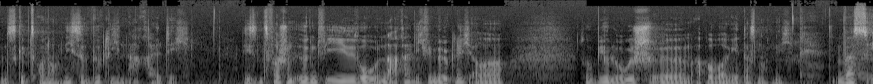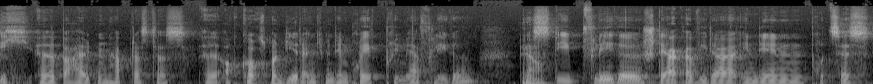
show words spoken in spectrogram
und es gibt es auch noch nicht so wirklich nachhaltig. Die sind zwar schon irgendwie so nachhaltig wie möglich, aber so biologisch äh, abbaubar geht das noch nicht. Was ich äh, behalten habe, dass das äh, auch korrespondiert eigentlich mit dem Projekt Primärpflege, dass Ja. die Pflege stärker wieder in den Prozess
